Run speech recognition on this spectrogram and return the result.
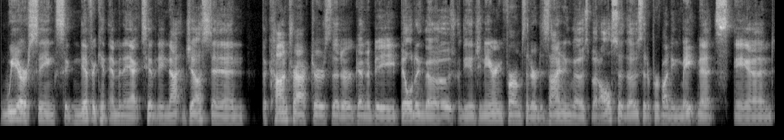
we are seeing significant M&A activity, not just in the contractors that are going to be building those or the engineering firms that are designing those, but also those that are providing maintenance and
